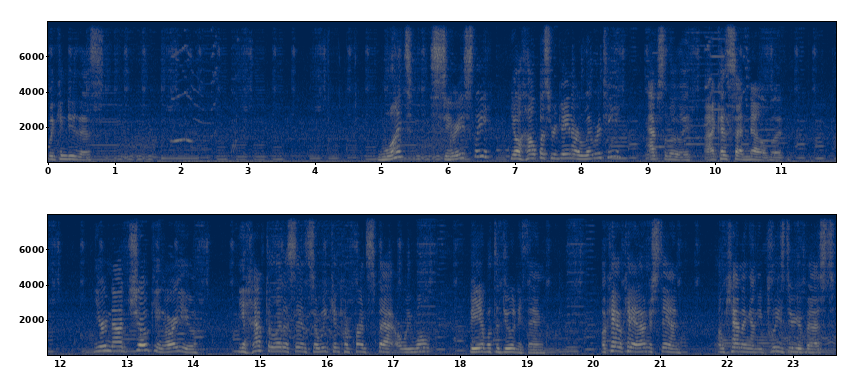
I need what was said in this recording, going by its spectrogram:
we can do this. What? Seriously? You'll help us regain our liberty? Absolutely. I could have said no, but... You're not joking, are you? You have to let us in so we can confront Spat, or we won't be able to do anything. Okay, okay, I understand. I'm counting on you. Please do your best.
